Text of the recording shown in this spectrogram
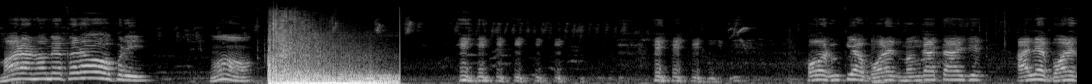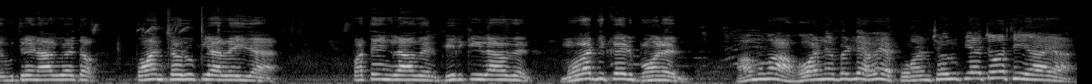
મારા નામે કરાવો પડી હા. સો રૂપિયા ભણેજ મંગાતા હોય છે. હાલે ભણે જ ઉતરીને આવ્યું હોય તો પાંચસો રૂપિયા લઈ જા. પતંગ લાવે ફિરકી લાવે મોજ કરી ભણેજ. હમમાં હોને બદલે હવે પાંચસો રૂપિયા ચોથી આયા.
